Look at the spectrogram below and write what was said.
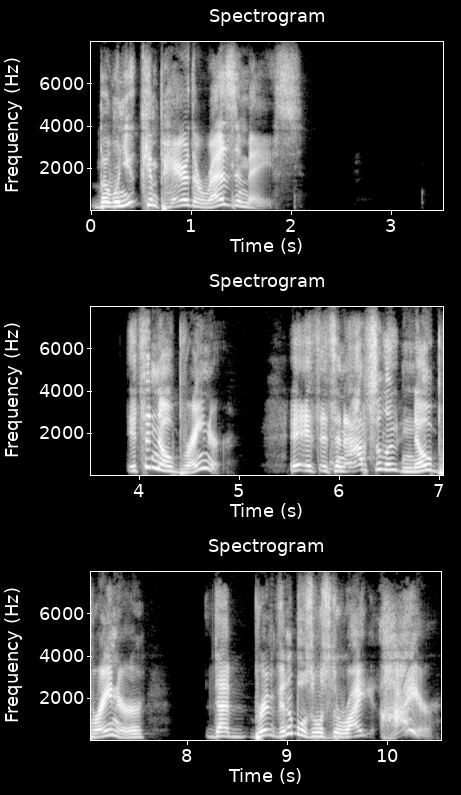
But when you compare the resumes, it's a no-brainer. It's it's an absolute no-brainer that Brent Venables was the right hire.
